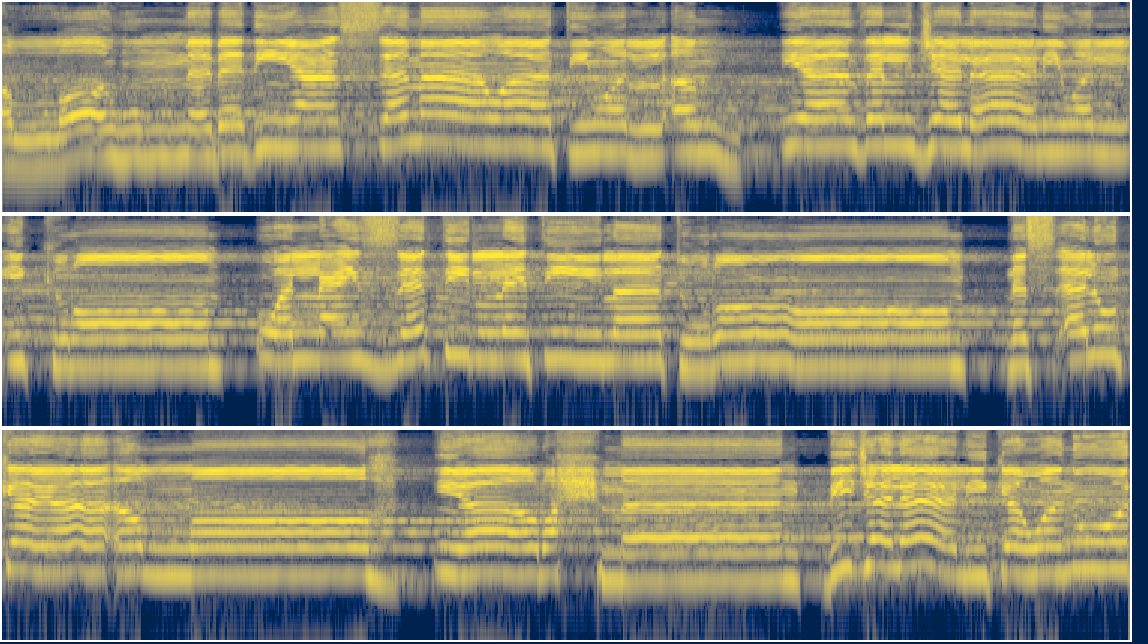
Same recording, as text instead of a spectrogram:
اللهم بديع السماوات والأرض يا ذا الجلال والإكرام والعزة التي لا ترام. نسألك يا الله يا رحمن بجلالك ونور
